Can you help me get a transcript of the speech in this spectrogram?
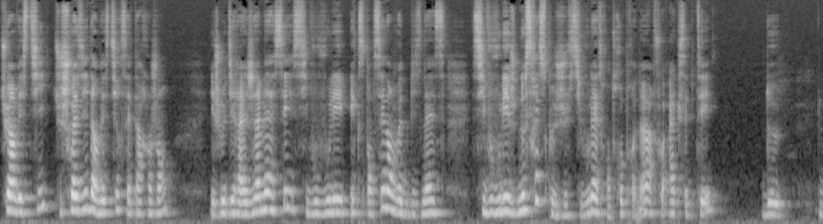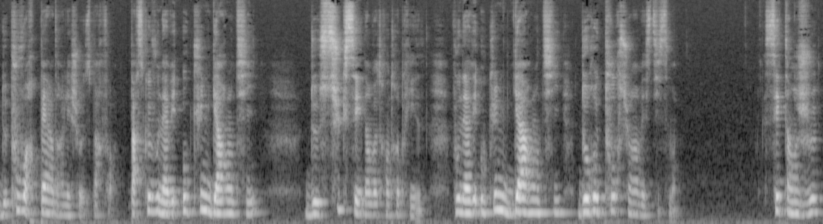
Tu investis, tu choisis d'investir cet argent. Et je le dirai jamais assez, si vous voulez expanser dans votre business, si vous voulez, ne serait-ce que juste, si vous voulez être entrepreneur, il faut accepter de, de pouvoir perdre les choses parfois. Parce que vous n'avez aucune garantie de succès dans votre entreprise. Vous n'avez aucune garantie de retour sur investissement. C'est un jeu,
